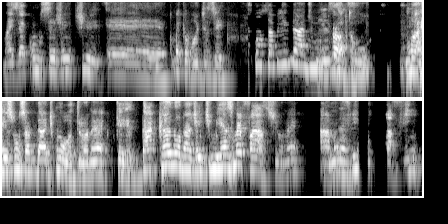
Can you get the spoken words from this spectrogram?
mas é como se a gente, é, como é que eu vou dizer? Responsabilidade mesmo. Pronto, uma responsabilidade com o outro, né? Porque dar cano na gente mesmo é fácil, né? Ah, não é. fico afim.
